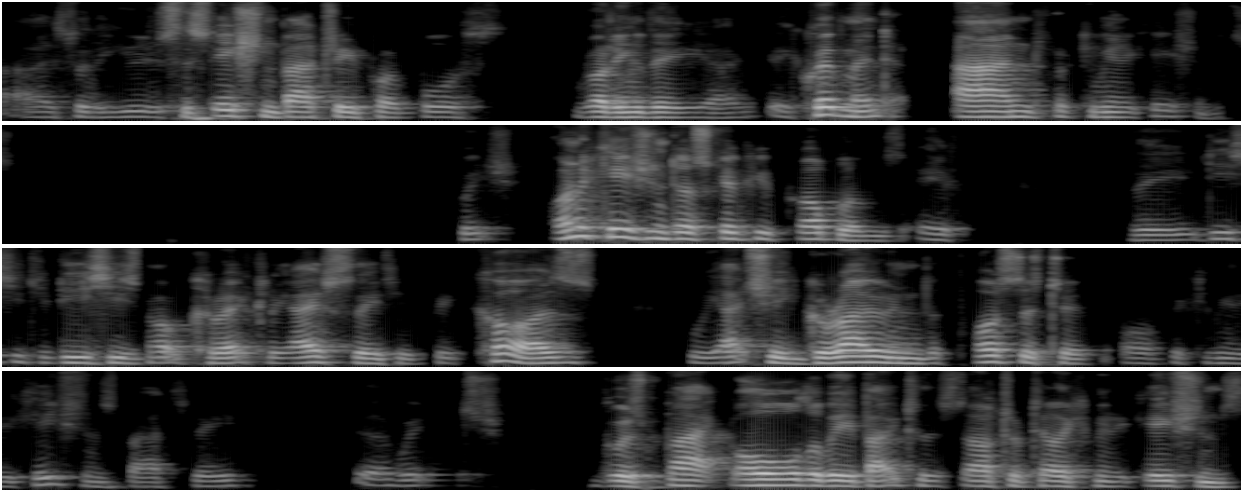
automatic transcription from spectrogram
Uh, so they use the station battery for both running the uh, equipment and for communications, which on occasion does give you problems if the DC to DC is not correctly isolated because we actually ground the positive of the communications battery, uh, which goes back all the way back to the start of telecommunications.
